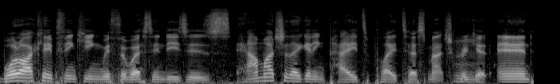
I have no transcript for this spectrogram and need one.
What I keep thinking with the West Indies is how much are they getting paid to play Test match Mm. cricket? And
